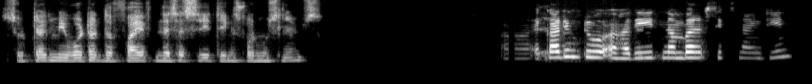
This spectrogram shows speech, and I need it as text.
So tell me what are the five necessary things for Muslims? Uh, according to uh, Hadith number 619,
